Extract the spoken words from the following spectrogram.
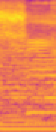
innocent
